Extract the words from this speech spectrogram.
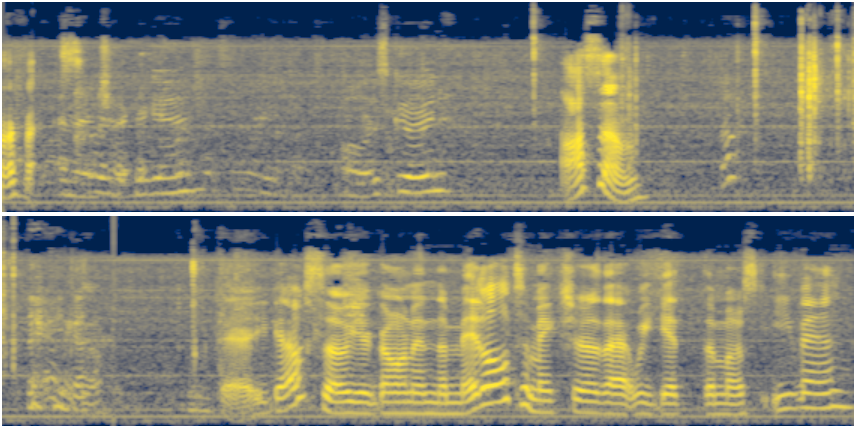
Perfect. And then check again. All is good. Awesome. Oh. There you go. There you go. So you're going in the middle to make sure that we get the most even.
